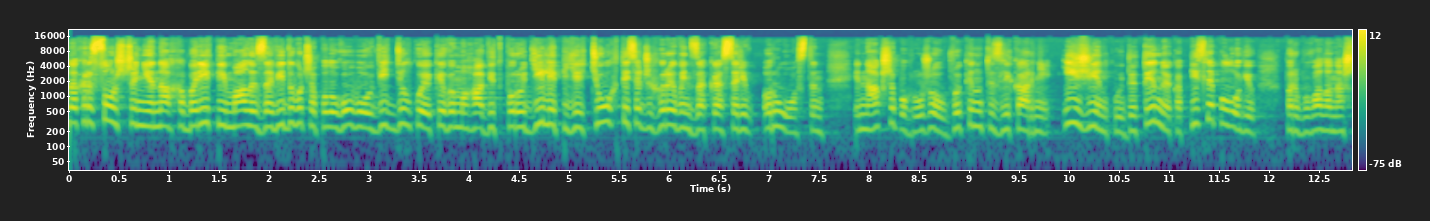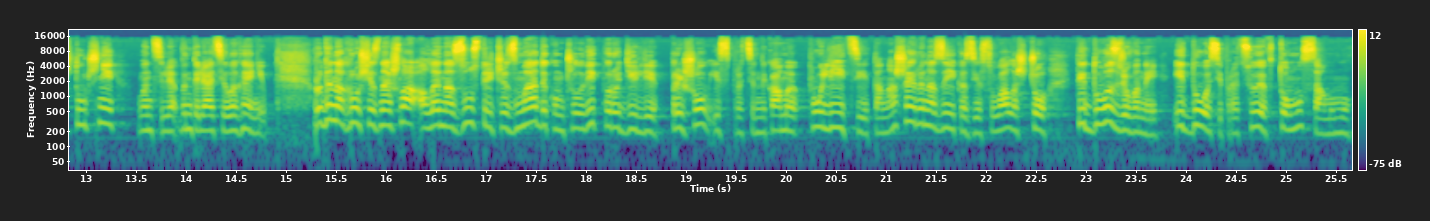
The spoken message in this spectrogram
На Херсонщині на хабарі піймали завідувача пологового відділку, який вимагав від породілі п'ятьох тисяч гривень за кесарів ростин. Інакше погрожував викинути з лікарні і жінку, і дитину, яка після пологів перебувала на штучній вентиля- вентиляції легенів. Родина гроші знайшла, але на зустрічі з медиком чоловік породіллі прийшов із працівниками поліції. Та наша Ірина Заїка з'ясувала, що підозрюваний і досі працює в тому самому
